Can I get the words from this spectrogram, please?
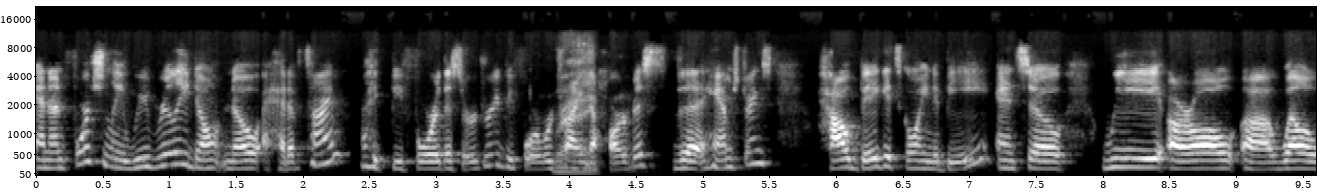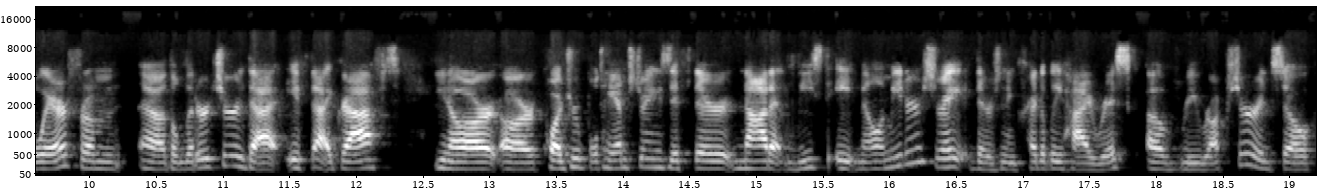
and unfortunately, we really don't know ahead of time, like before the surgery, before we're right. trying to harvest the hamstrings, how big it's going to be. And so we are all uh, well aware from uh, the literature that if that graft you know, our, our quadrupled hamstrings, if they're not at least eight millimeters, right, there's an incredibly high risk of re-rupture. And so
